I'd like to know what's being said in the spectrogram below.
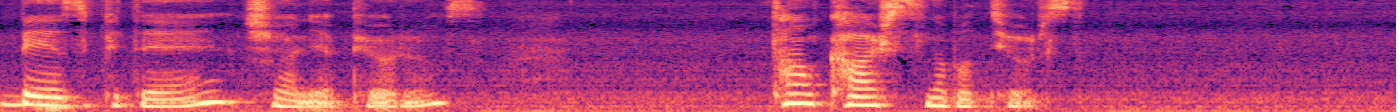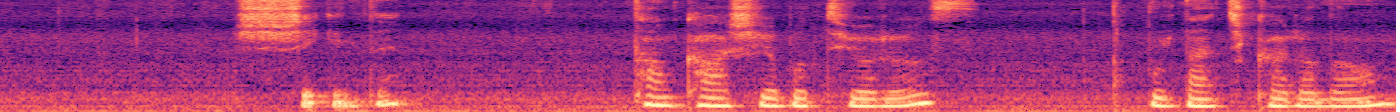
Beyaz ipi de şöyle yapıyoruz. Tam karşısına batıyoruz. Şu şekilde tam karşıya batıyoruz. Buradan çıkaralım.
